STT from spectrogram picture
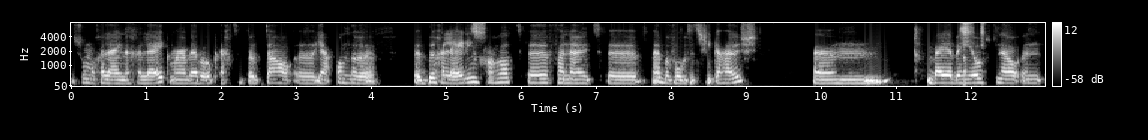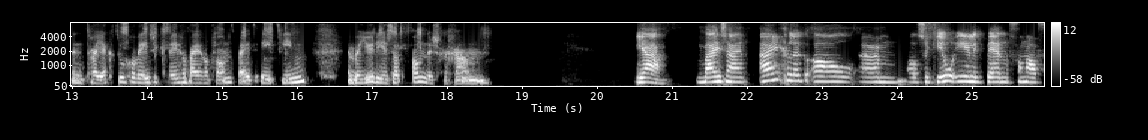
sommige lijnen gelijk, maar we hebben ook echt een totaal uh, ja, andere uh, begeleiding gehad uh, vanuit bijvoorbeeld het ziekenhuis. Um, wij hebben heel snel een, een traject toegewezen gekregen bij Revant, bij het E-team. En bij jullie is dat anders gegaan. Ja, wij zijn eigenlijk al, um, als ik heel eerlijk ben, vanaf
